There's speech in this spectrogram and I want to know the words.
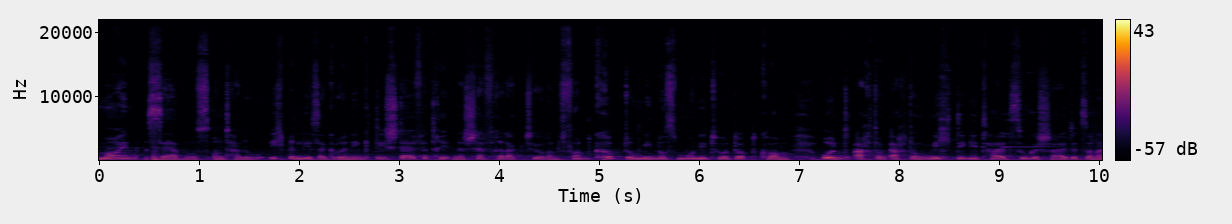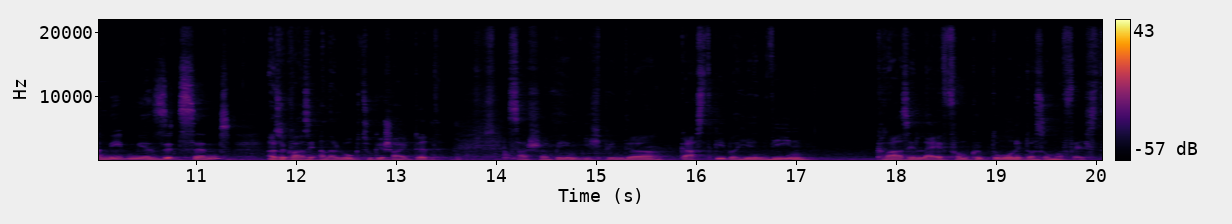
Moin, Servus und Hallo. Ich bin Lisa Gröning, die stellvertretende Chefredakteurin von crypto-monitor.com und Achtung, Achtung, nicht digital zugeschaltet, sondern neben mir sitzend. Also quasi analog zugeschaltet. Sascha Behm, ich bin der Gastgeber hier in Wien, quasi live vom Crypto-Monitor Sommerfest.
